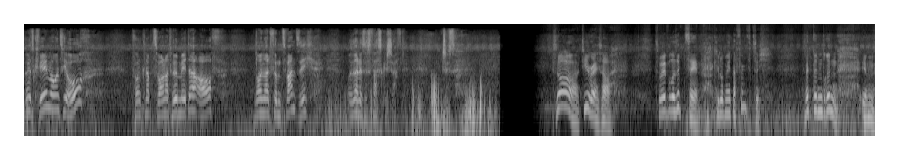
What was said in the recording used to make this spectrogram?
Und jetzt quälen wir uns hier hoch von knapp 200 Höhenmeter auf 925 und dann ist es fast geschafft. Tschüss. So, T-Racer, 12.17 Uhr, Kilometer 50. Mittendrin im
